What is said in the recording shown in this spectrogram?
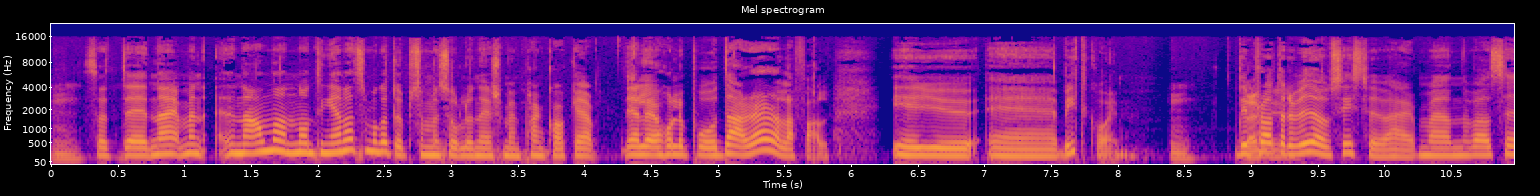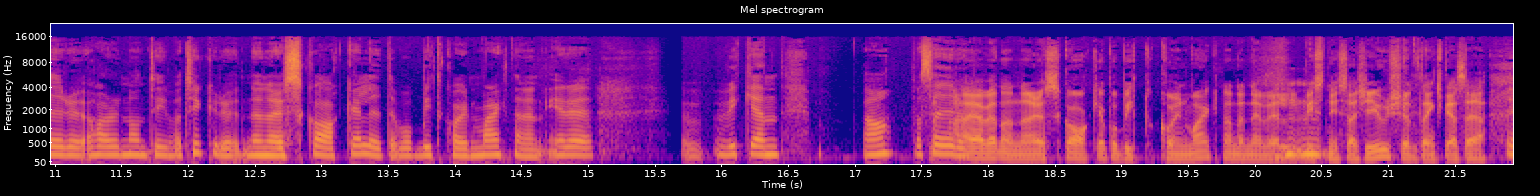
Mm. Så att, eh, nej, men en annan, någonting annat som har gått upp som en sol och ner som en pannkaka, eller håller på och darrar i alla fall, är ju eh, bitcoin. Mm. Det Den pratade är- vi om sist vi var här, men vad säger du, har du någonting, vad tycker du nu när det skakar lite på bitcoinmarknaden? Är det, vilken, ja vad säger Ja, du? jag vet inte, när det skakar på bitcoinmarknaden är väl business as usual tänkte jag säga. Ja,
